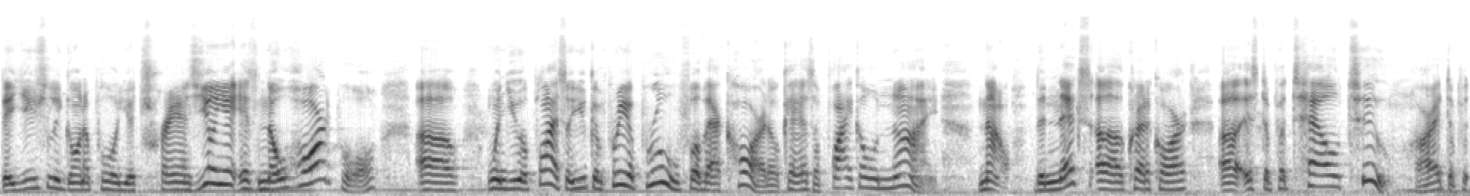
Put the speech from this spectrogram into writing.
they're usually going to pull your transunion. It's no hard pull uh, when you apply so you can pre-approve for that card okay? It's a fico 9 now, the next uh, credit card uh, is the Petal 2. All right, the,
